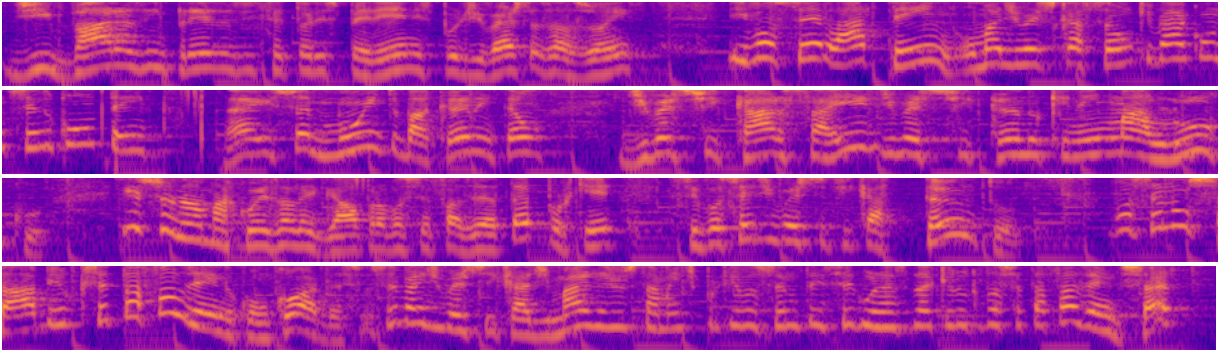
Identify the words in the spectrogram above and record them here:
de várias empresas de setores perenes por diversas razões e você lá tem uma diversificação que vai acontecendo com o tempo. Né? Isso é muito bacana, então diversificar, sair diversificando que nem maluco isso não é uma coisa legal para você fazer, até porque se você diversificar tanto, você não sabe o que você está fazendo, concorda? Se você vai diversificar demais é justamente porque você não tem segurança daquilo que você está fazendo, certo?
